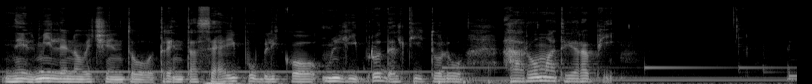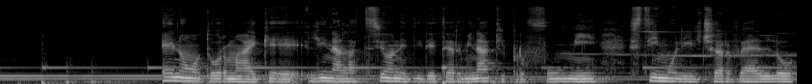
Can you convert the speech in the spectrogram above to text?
Nel 1936 pubblicò un libro dal titolo Aromaterapia È noto ormai che l'inalazione di determinati profumi stimoli il cervello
